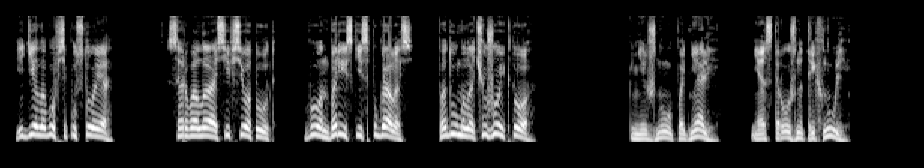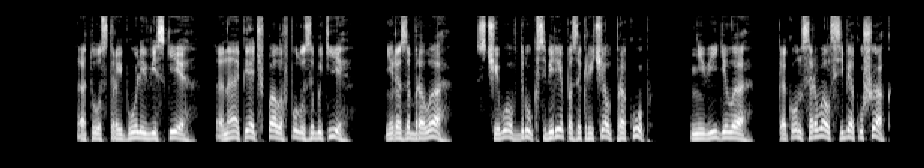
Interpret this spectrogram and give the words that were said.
и дело вовсе пустое. Сорвалась, и все тут. Вон, Бориски испугалась, подумала, чужой кто». Княжну подняли, неосторожно тряхнули. От острой боли в виске она опять впала в полузабытие, не разобрала, с чего вдруг свирепо закричал Прокоп, не видела, как он сорвал с себя кушак,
